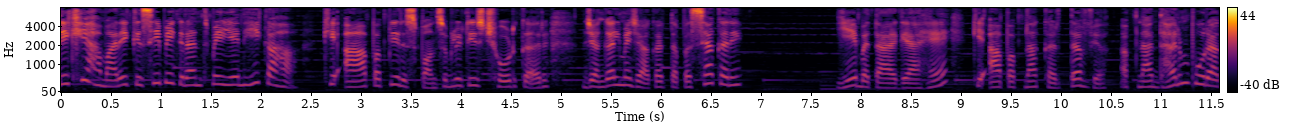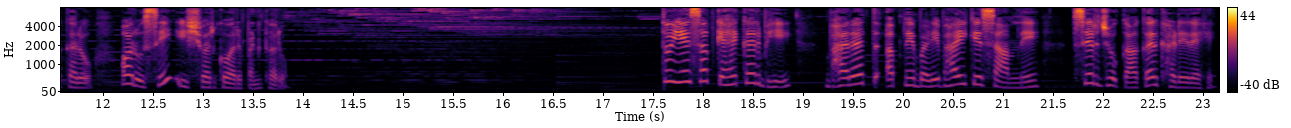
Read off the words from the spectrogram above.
देखिए, हमारे किसी भी ग्रंथ में ये नहीं कहा कि आप अपनी रिस्पॉन्सिबिलिटीज छोड़कर जंगल में जाकर तपस्या करें। ये बताया गया है कि आप अपना कर्तव्य, अपना धर्म पूरा करो और उसे ईश्वर को अर्पण करो। तो ये सब कहकर भी भरत अपने बड़े भाई के सामने सिर झुकाकर खड़े रहे।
